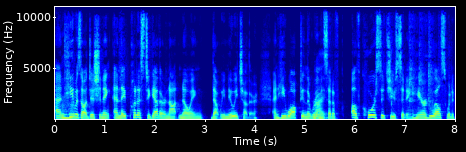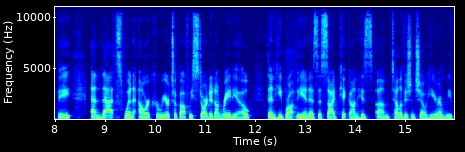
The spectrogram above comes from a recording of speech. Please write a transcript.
And mm-hmm. he was auditioning and they put us together, not knowing that we knew each other. And he walked in the room right. and said, of, of course it's you sitting here. Who else would it be? And that's when our career took off. We started on radio. Then he brought me in as a sidekick on his um, television show here, and we've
